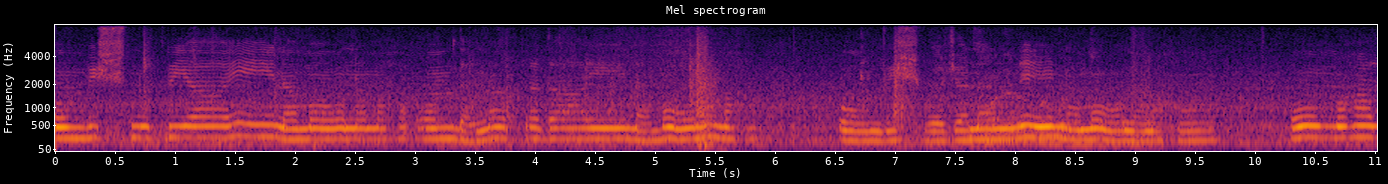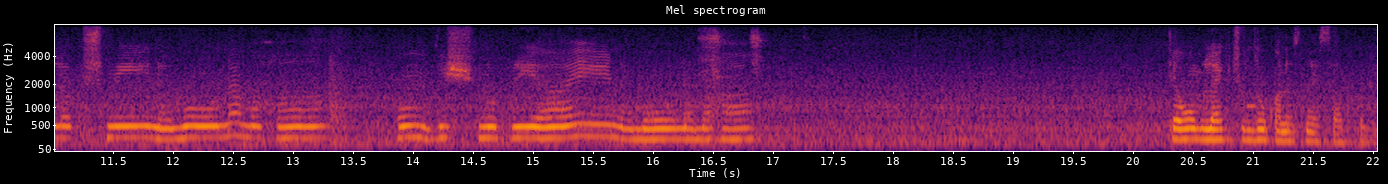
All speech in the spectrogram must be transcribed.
ॐ विष्णुप्रियाय नमो नमः। ॐ धनप्रदाय नमो नमः। ॐ विश्वजनन्ये नमो नमः। ॐ महालक्ष्मी नमो नमः। ॐ विष्णुप्रियाय नमो नमः। त्या ओमला ॲक्च्युली दुकानच नाही सापडलं.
